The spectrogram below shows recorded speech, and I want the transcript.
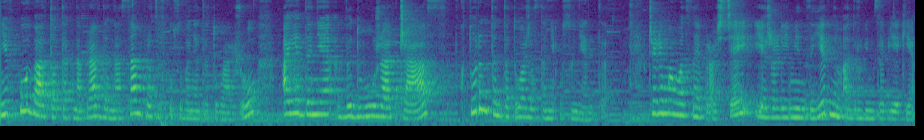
Nie wpływa to tak naprawdę na sam proces usuwania tatuażu, a jedynie wydłuża czas, w którym ten tatuaż zostanie usunięty. Czyli mówiąc najprościej, jeżeli między jednym a drugim zabiegiem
